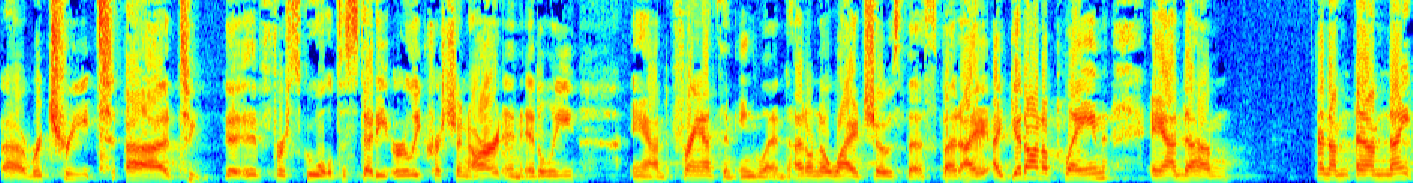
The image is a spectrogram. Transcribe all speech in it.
uh, retreat uh, to uh, for school to study early Christian art in Italy and France and England. I don't know why I chose this, but I, I get on a plane and. Um, and I'm, and I'm, nine,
